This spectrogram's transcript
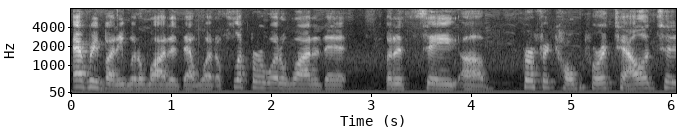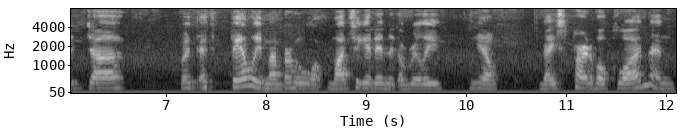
everybody would have wanted that one. A flipper would have wanted it, but it's a uh, perfect home for a talented uh, for a family member who wants to get in a really, you know, nice part of Oak Lawn and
